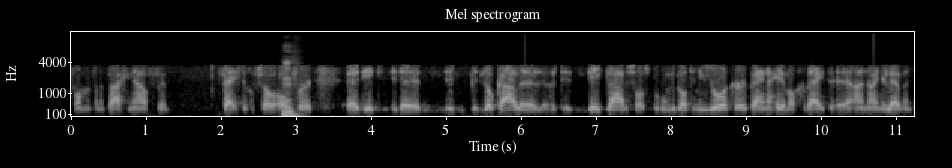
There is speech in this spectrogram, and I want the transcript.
van, van een pagina of 50 of zo over dit, de, de, de lokale de weekbladen zoals het beroemde blad de New Yorker, bijna helemaal gewijd aan 9-11.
